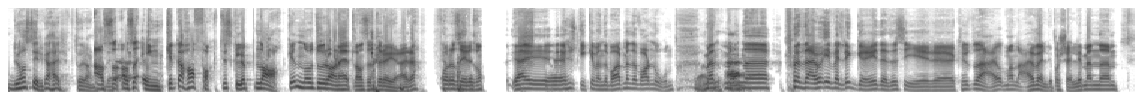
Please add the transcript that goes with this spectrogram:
du har styrka her, Tor Arne. Altså, altså, Enkelte har faktisk løpt naken når Tor Arne Hetland setter øya i deg, for å si det sånn. Jeg, jeg, husker ikke hvem det var, men det var noen. Men, men, uh, men, det er jo veldig gøy det du sier, eh, Knut. Er jo, man er jo veldig forskjellig. Men uh, Eh,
